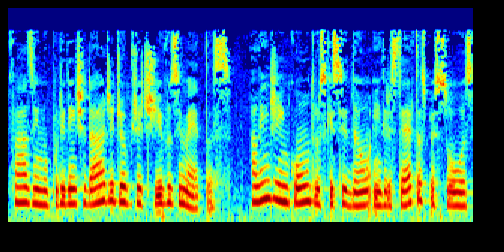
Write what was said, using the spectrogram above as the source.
Fazem-no por identidade de objetivos e metas. Além de encontros que se dão entre certas pessoas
